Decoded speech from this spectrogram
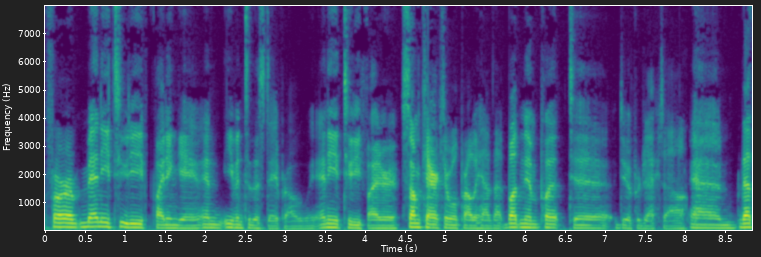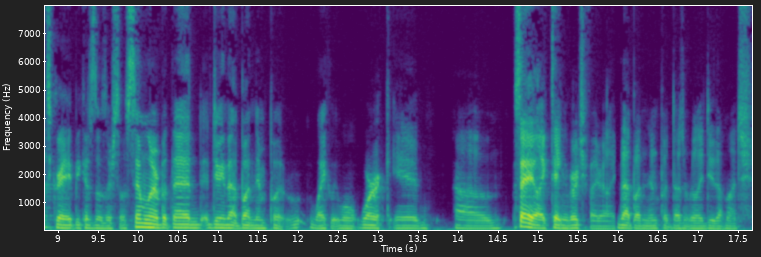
for many 2D fighting game, and even to this day probably, any 2D fighter, some character will probably have that button input to do a projectile. And that's great because those are so similar, but then doing that button input likely won't work in um, say like taking Virtua Fighter, like that button input doesn't really do that much.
